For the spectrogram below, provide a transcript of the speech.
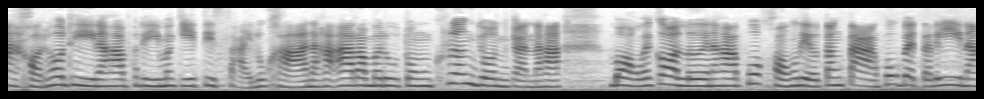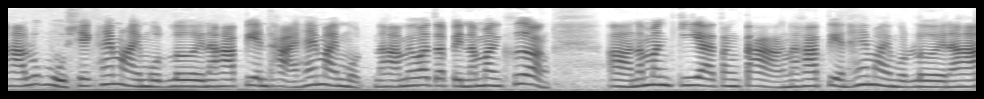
อะขอโทษทีนะคะ พอดีเมื่อกี้ติดสายลูกค้านะคะอะเรามาดูตรงเครื่องยนต์กันนะคะ บอกไว้ก่อนเลยนะคะ พวกของเหลวต่างๆ พวกแบตเตอรี่นะคะ ลูกหมูเช็คให้ใหม่หมดเลยนะคะ เปลี่ยนถ่ายให้ใหม่หมดนะคะ ไม่ว่าจะเป็นน้ำมันเครื่องอน้ำมันเกียร์ต่างๆนะคะ เปลี่ยนให้ใหม่หมดเลยนะคะ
